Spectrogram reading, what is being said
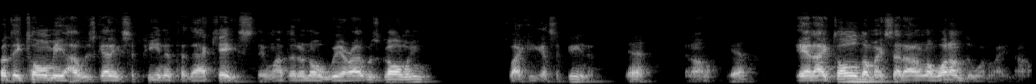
But they told me I was getting subpoenaed to that case. They wanted to know where I was going so I could get subpoenaed. Yeah. You know? Yeah. And I told them, I said, I don't know what I'm doing right now.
